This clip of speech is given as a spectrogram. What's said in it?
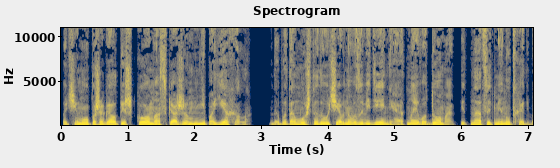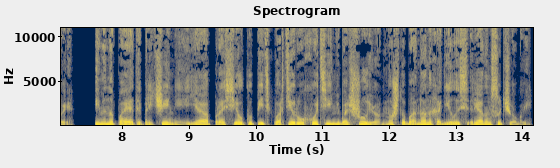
Почему пошагал пешком, а, скажем, не поехал? Да потому что до учебного заведения от моего дома 15 минут ходьбы. Именно по этой причине я просил купить квартиру хоть и небольшую, но чтобы она находилась рядом с учебой.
